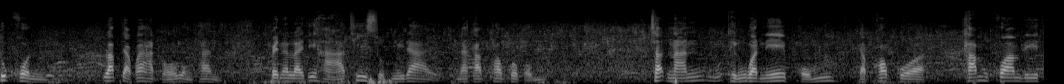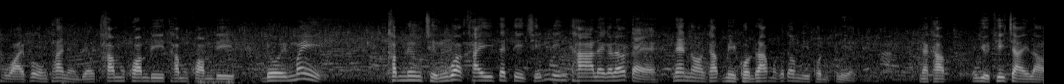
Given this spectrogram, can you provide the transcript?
ทุกคนรับจากพระหัตถ์ของพระองค์ท่าน เป็นอะไรที่หาที่สุดไม่ได้นะครับครอบครัวผมฉะนั้นถึงวันนี้ผมกับครอบครัวทำความดีถวายพระองค์ท่านอย่างเดียวทำความดีทำความดี โดยไม่ คำนึงถึงว่าใครจะติฉินนินทาอะไรก็แล้วแต่แน่นอนครับ มีคนรักมันก็ต้องมีคนเกลียดนะครับมันอยู่ที่ใจเรา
